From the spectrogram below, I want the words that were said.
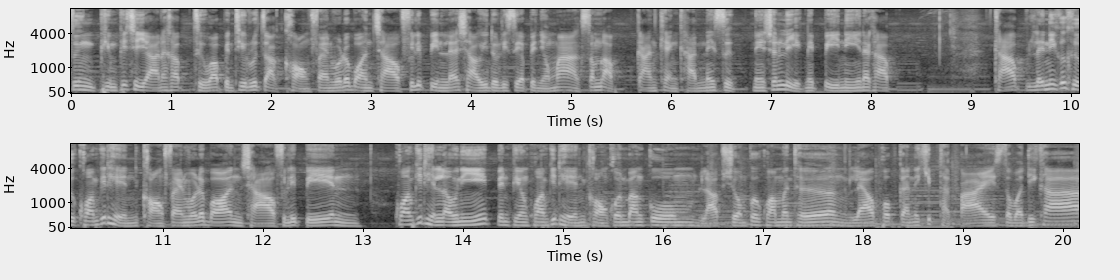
ซึ่งพิมพิชยานะครับ ถือว่าเป็นที่รู้จักของแฟนวอลเลย์บอลชาวฟิลิปปินส์และชาวอินโดนีเซียเป็นอย่างมากสำหรับการแข่งขันในศึกเนชั่นลีกในปีนี้นะครับ ครับ และนี่ก็คือความคิดเห็นของแฟนวอลเลย์บอลชาวฟิลิปปินส์ความคิดเห็นเหล่านี้เป็นเพียงความคิดเห็นของคนบางกลุ่ม รับชมเพื่อความบันเทิง แล้วพบกันในคลิปถัดไป สวัสดีครั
